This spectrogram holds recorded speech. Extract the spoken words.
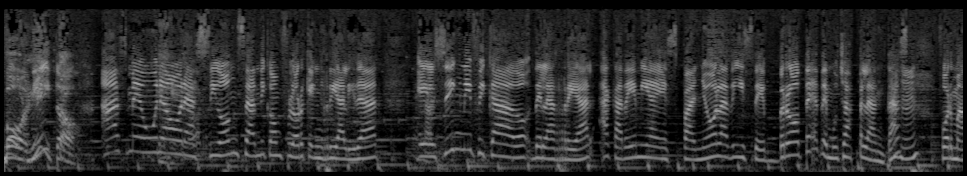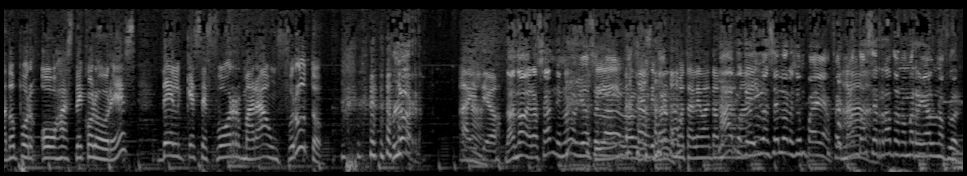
bonito. Hazme una oración, Sandy con Flor, que en realidad el significado de la Real Academia Española dice brote de muchas plantas formado por hojas de colores del que se formará un fruto. Flor. Ay. Dios. No, no, era Sandy, no, iba a hacer Sí, la, la oración. sí, pero como está levantando Ah, la porque mano. iba a hacer la oración para ella. Fernando Ah. hace rato no me regala una flor.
